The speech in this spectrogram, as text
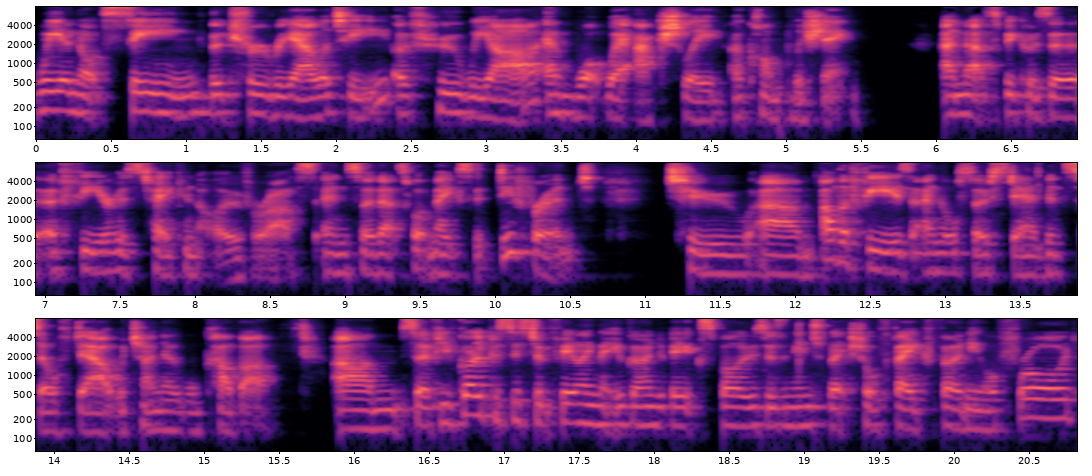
we are not seeing the true reality of who we are and what we're actually accomplishing. And that's because a, a fear has taken over us. And so that's what makes it different to um, other fears and also standard self doubt, which I know we'll cover. Um, so, if you've got a persistent feeling that you're going to be exposed as an intellectual fake, phony, or fraud,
